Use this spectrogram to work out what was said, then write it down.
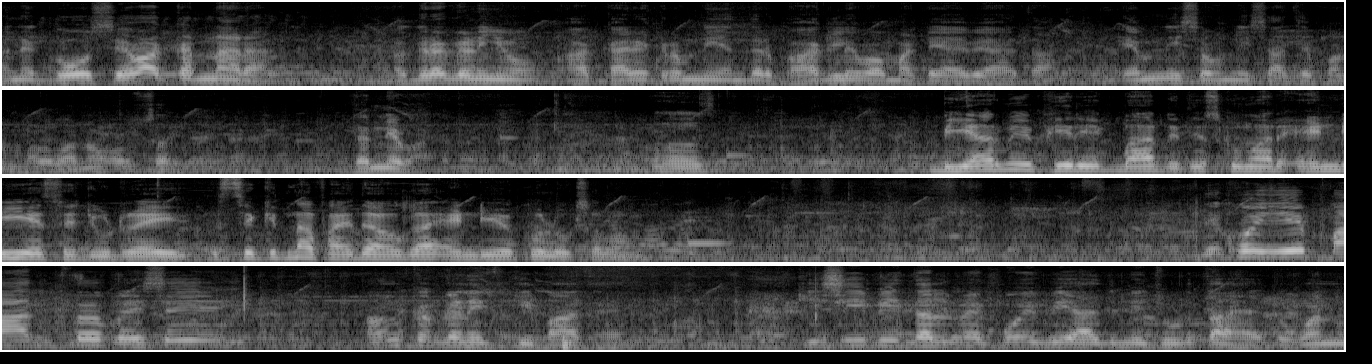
અને ગૌ સેવા કરનારા અગ્રગણીઓ આ કાર્યક્રમની અંદર ભાગ લેવા માટે આવ્યા હતા એમની સૌની સાથે પણ મળવાનો અવસર મળ્યો ધન્યવાદ अ, बिहार में फिर एक बार नीतीश कुमार एनडीए से जुड़ रहे हैं इससे कितना फ़ायदा होगा एनडीए को लोकसभा में देखो ये बात वैसे अंक गणित की बात है किसी भी दल में कोई भी आदमी जुड़ता है तो वन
